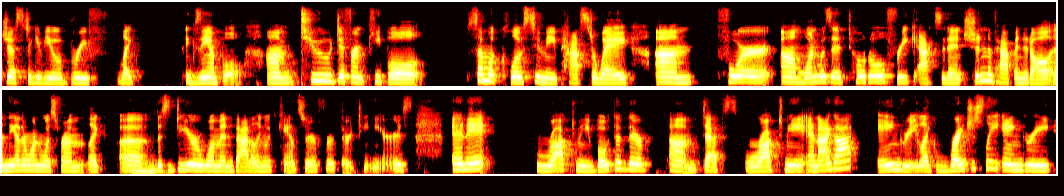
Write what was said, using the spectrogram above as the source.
just to give you a brief like example, um, two different people, somewhat close to me, passed away. Um, for um, one was a total freak accident, shouldn't have happened at all, and the other one was from like uh, Mm. this dear woman battling with cancer for 13 years, and it rocked me. Both of their um, deaths rocked me, and I got angry, like righteously angry,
